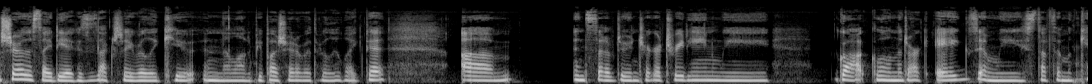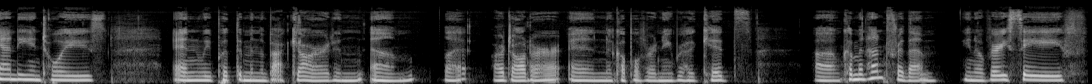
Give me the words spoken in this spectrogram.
share this idea because it's actually really cute, and a lot of people I shared it with really liked it. Um, instead of doing trick or treating, we got glow in the dark eggs and we stuffed them with candy and toys, and we put them in the backyard and um, let our daughter and a couple of our neighborhood kids um, come and hunt for them. You know, very safe,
